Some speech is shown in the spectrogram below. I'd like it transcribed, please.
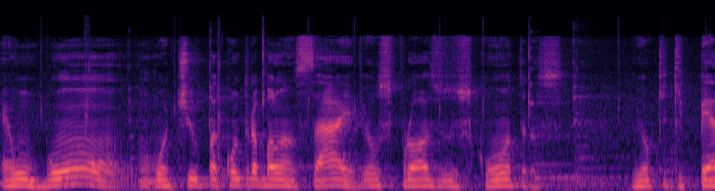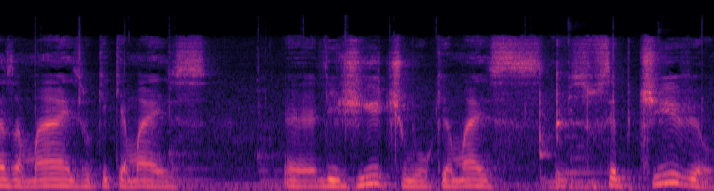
é um bom motivo para contrabalançar e ver os prós e os contras, ver o que, que pesa mais, o que, que é mais é, legítimo, o que é mais susceptível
